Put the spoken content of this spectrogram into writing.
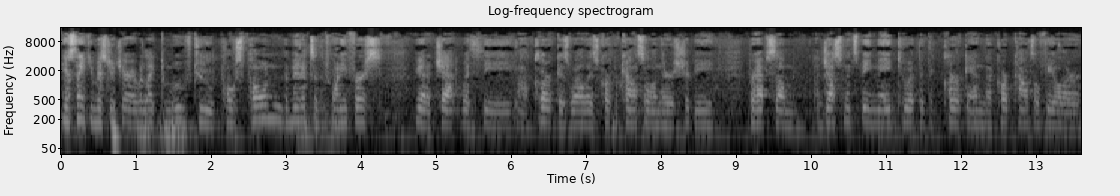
Yes, thank you, Mr. Chair. I would like to move to postpone the minutes of the 21st. We had a chat with the uh, clerk as well as corporate counsel, and there should be perhaps some adjustments being made to it that the clerk and the corp counsel feel are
